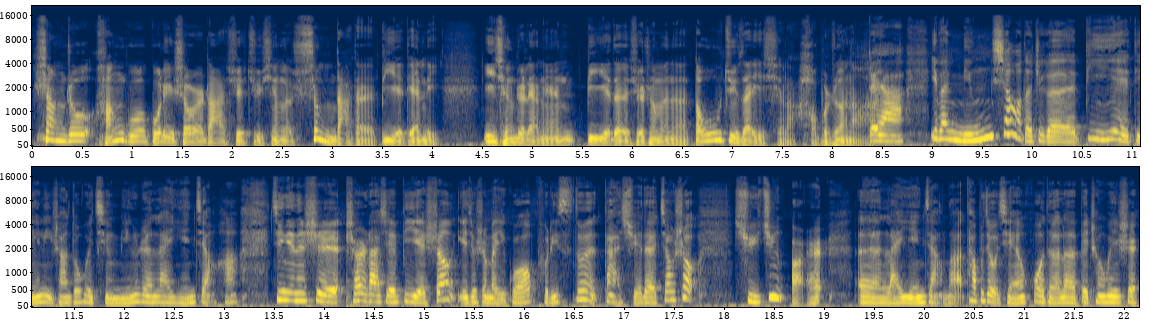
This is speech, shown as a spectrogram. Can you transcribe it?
上周，韩国国立首尔大学举行了盛大的毕业典礼。 疫情这两年，毕业的学生们呢都聚在一起了，好不热闹啊！对啊，一般名校的这个毕业典礼上都会请名人来演讲哈。今年呢是首尔大学毕业生，也就是美国普利斯顿大学的教授许俊尔，呃，来演讲的。他不久前获得了被称为是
